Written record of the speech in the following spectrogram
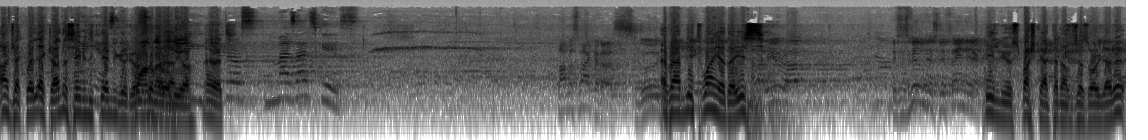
Ancak böyle ekranda sevindiklerini görüyoruz. puanlar oluyor. Evet. Efendim Litvanya'dayız. Vilnius, başkentten alacağız oyları.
